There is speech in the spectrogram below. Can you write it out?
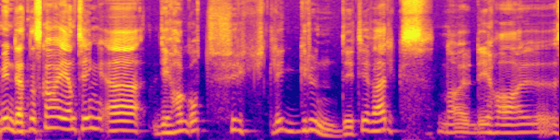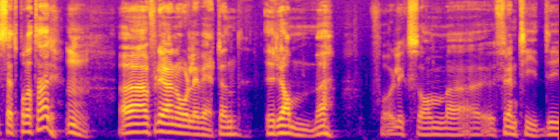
myndighetene skal ha én ting. Uh, de har gått fryktelig grundig til verks når de har sett på dette her. Mm. for de har nå levert en ramme for liksom uh, fremtidig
